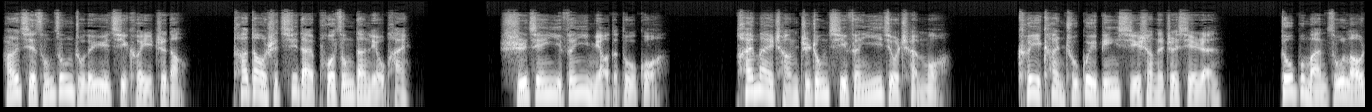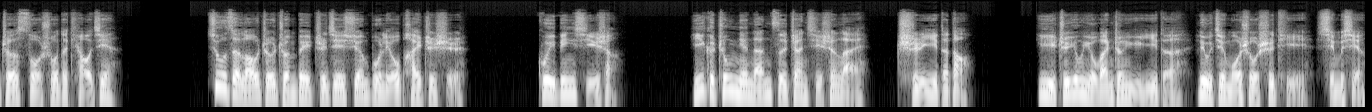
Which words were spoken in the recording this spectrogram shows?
而且从宗主的语气可以知道，他倒是期待破宗丹流拍。时间一分一秒的度过，拍卖场之中气氛依旧沉默。可以看出，贵宾席上的这些人都不满足老者所说的条件。就在老者准备直接宣布流拍之时，贵宾席上一个中年男子站起身来，迟疑的道。一只拥有完整羽翼的六阶魔兽尸体行不行？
